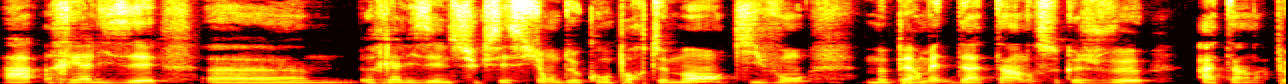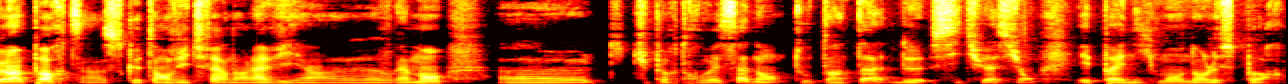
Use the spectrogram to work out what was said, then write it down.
à réaliser euh, réaliser une succession de comportements qui vont me permettre d'atteindre ce que je veux atteindre. Peu importe hein, ce que tu as envie de faire dans la vie, hein, euh, vraiment, euh, tu peux retrouver ça dans tout un tas de situations et pas uniquement dans le sport.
